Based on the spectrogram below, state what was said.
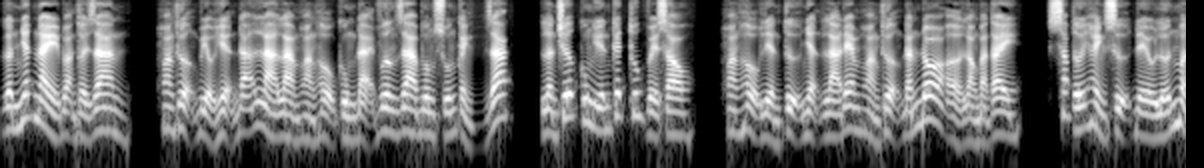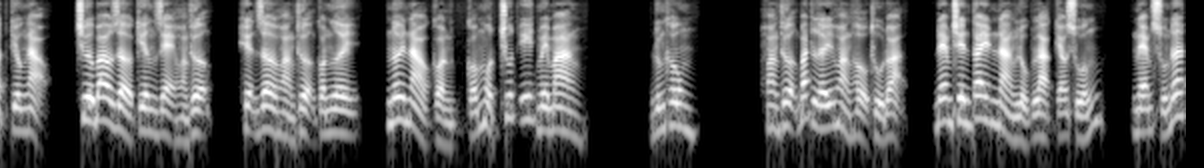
Gần nhất này đoạn thời gian, hoàng thượng biểu hiện đã là làm hoàng hậu cùng đại vương gia buông xuống cảnh giác, lần trước cung yến kết thúc về sau, hoàng hậu liền tự nhận là đem hoàng thượng đắn đo ở lòng bàn tay, sắp tới hành sự đều lớn mật kiêu ngạo, chưa bao giờ kiêng rẻ hoàng thượng, hiện giờ hoàng thượng con ngươi, nơi nào còn có một chút ít mê mang. Đúng không? Hoàng thượng bắt lấy hoàng hậu thủ đoạn, đem trên tay nàng lục lạc kéo xuống, ném xuống đất,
